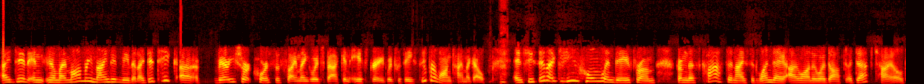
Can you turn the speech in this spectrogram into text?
I did, and you know, my mom reminded me that I did take a very short course of sign language back in eighth grade, which was a super long time ago. And she said I came home one day from from this class, and I said one day I want to adopt a deaf child.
